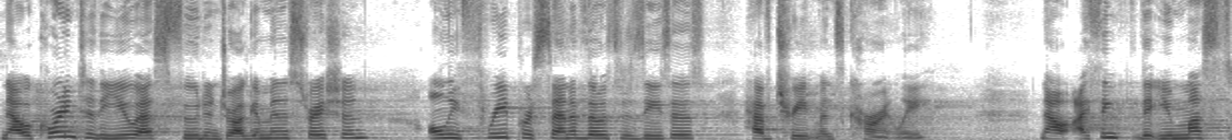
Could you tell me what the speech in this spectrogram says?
Now, according to the US Food and Drug Administration, only 3% of those diseases have treatments currently. Now, I think that you must,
